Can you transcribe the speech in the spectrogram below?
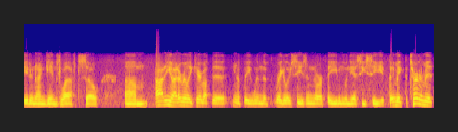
eight or nine games left. So, um, I, you know, I don't really care about the, you know, if they win the regular season or if they even win the SEC. If they make the tournament,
